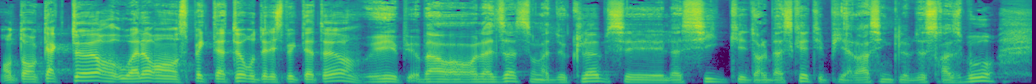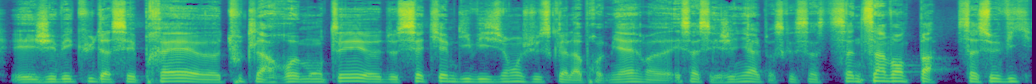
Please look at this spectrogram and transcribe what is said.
en tant qu'acteur ou alors en spectateur ou téléspectateur? Oui, et puis, bah, en Alsace, on a deux clubs. C'est la SIG qui est dans le basket et puis il y a le Racing Club de Strasbourg. Et j'ai vécu d'assez près euh, toute la remontée euh, de 7 division jusqu'à la première. et ça, c'est génial parce que ça, ça ne s'invente pas, ça se vit.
